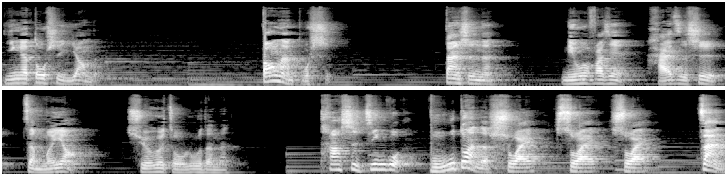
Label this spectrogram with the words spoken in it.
应该都是一样的，当然不是。但是呢，你会发现孩子是怎么样学会走路的呢？他是经过不断的摔摔摔，站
